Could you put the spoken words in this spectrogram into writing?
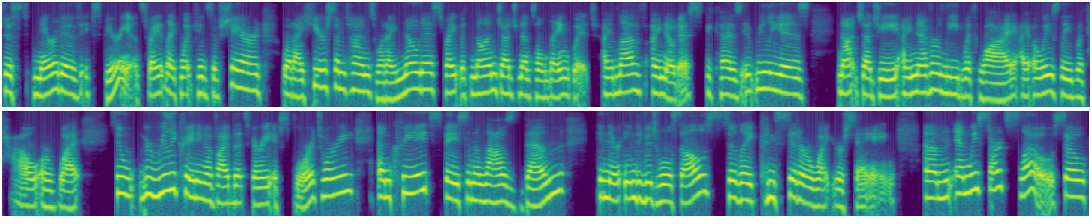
just narrative experience, right? Like what kids have shared, what I hear sometimes, what I notice, right? With non judgmental language. I love I notice because it really is not judgy. I never lead with why, I always lead with how or what. So you're really creating a vibe that's very exploratory and creates space and allows them in their individual selves to like consider what you're saying. Um, and we start slow. So,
